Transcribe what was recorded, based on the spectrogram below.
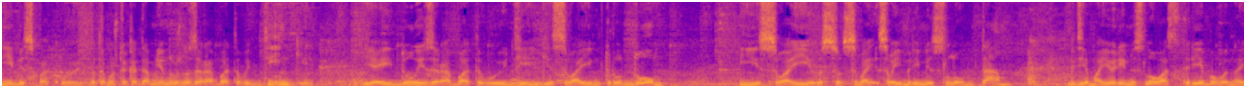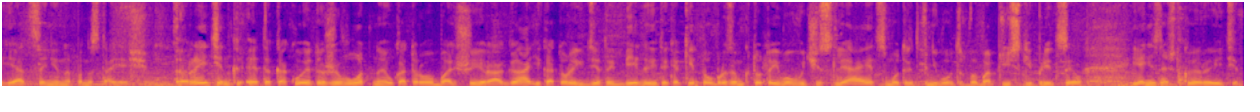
не беспокоит, потому что когда мне нужно зарабатывать деньги, я иду и зарабатываю деньги своим трудом и свои, свои, своим ремеслом там, где мое ремесло востребовано и оценено по-настоящему. Рейтинг – это какое-то животное, у которого большие рога, и который где-то бегает, и каким-то образом кто-то его вычисляет, смотрит в него в оптический прицел. Я не знаю, что такое рейтинг.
